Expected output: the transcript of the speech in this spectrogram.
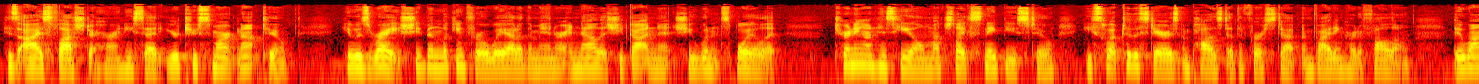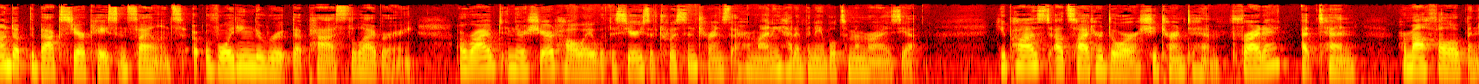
His eyes flashed at her, and he said, You're too smart not to. He was right. She'd been looking for a way out of the manor, and now that she'd gotten it, she wouldn't spoil it. Turning on his heel, much like Snape used to, he swept to the stairs and paused at the first step, inviting her to follow. They wound up the back staircase in silence, avoiding the route that passed the library arrived in their shared hallway with a series of twists and turns that Hermione hadn't been able to memorize yet. He paused outside her door. She turned to him. Friday? At ten. Her mouth fell open.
